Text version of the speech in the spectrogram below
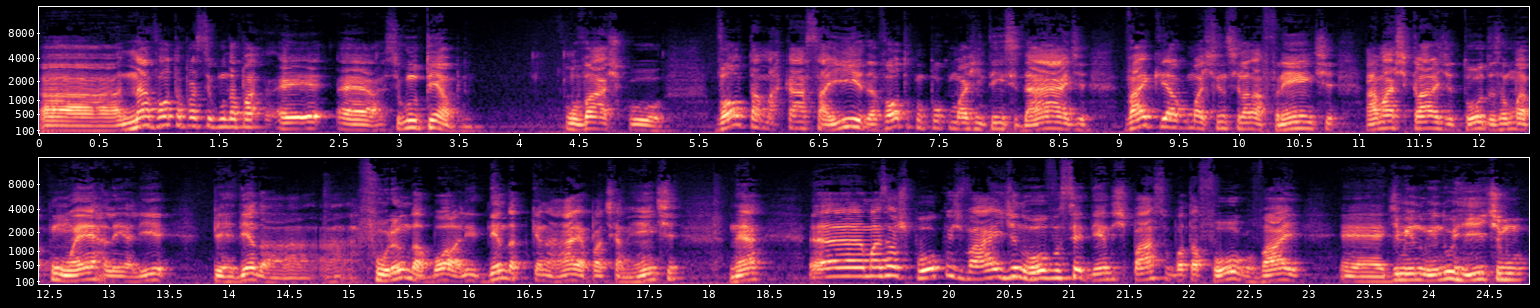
Ah, na volta para segunda é, é, segundo tempo, o Vasco volta a marcar a saída, volta com um pouco mais de intensidade, vai criar algumas chances lá na frente, a mais clara de todas, uma com o Erley ali, perdendo, a, a, furando a bola ali dentro da pequena área praticamente, né? É, mas aos poucos vai de novo cedendo espaço o Botafogo, vai é, diminuindo o ritmo,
